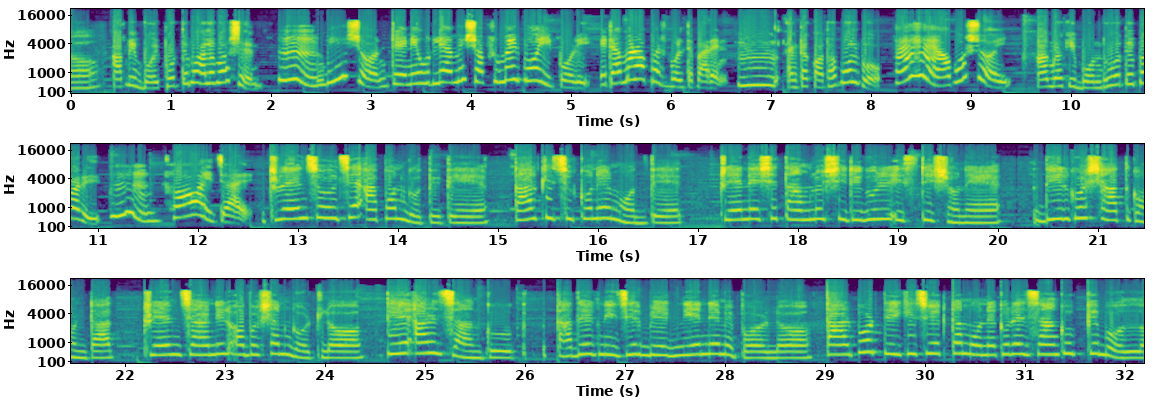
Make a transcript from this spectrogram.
আপনি বই পড়তে ভালোবাসেন? হুম ভীষণ। ট্রেনে উঠলে আমি সবসময় বই পড়ি। এটা আমার অভ্যাস বলতে পারেন। হুম একটা কথা বলব? হ্যাঁ হ্যাঁ অবশ্যই। আমরা কি বন্ধু হতে পারি? হুম হয় যায়। ট্রেন চলছে আপন গতিতে। তার কিছুক্ষণের মধ্যে ট্রেন এসে থামলো শিলিগুড়ি স্টেশনে। দীর্ঘ সাত ঘণ্টা ট্রেন জার্নির অবসান ঘটল। তে আর জাঙ্কুক তাদের নিজের বেগ নিয়ে নেমে পড়ল। তারপর তে কিছু একটা মনে করে জাঙ্কুককে বলল,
